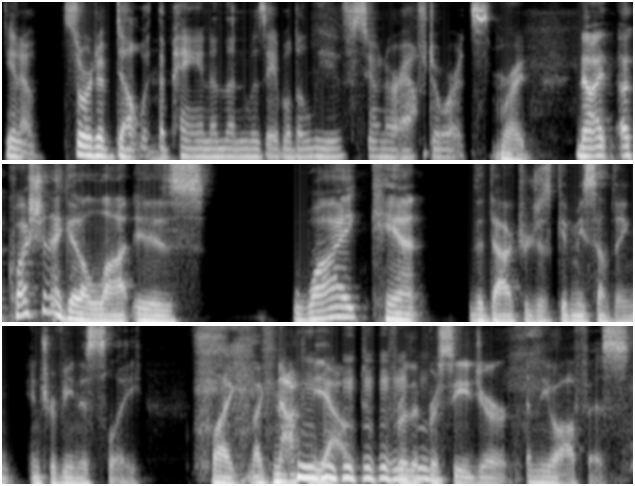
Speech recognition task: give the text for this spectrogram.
you know, sort of dealt with the mm. pain and then was able to leave sooner afterwards. Right. Now, a question I get a lot is why can't the doctor just give me something intravenously? Like like knock me out for the procedure in the office.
